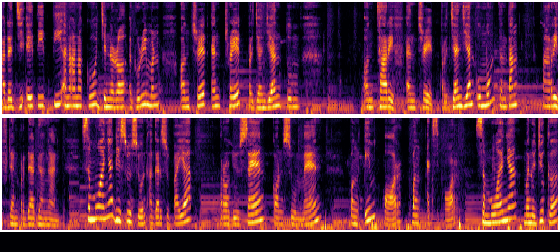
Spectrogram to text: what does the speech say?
ada GATT anak-anakku General Agreement on Trade and Trade perjanjian tum on Tariff and Trade, perjanjian umum tentang tarif dan perdagangan. Semuanya disusun agar supaya produsen, konsumen, pengimpor, pengekspor semuanya menuju ke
